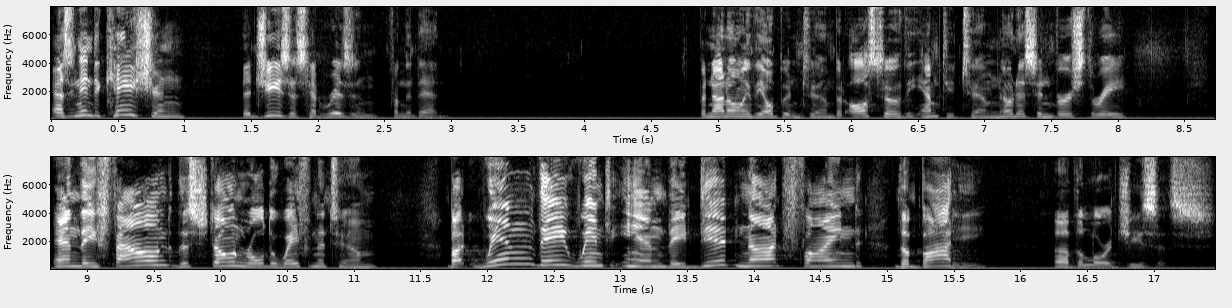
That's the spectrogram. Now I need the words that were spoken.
as an indication that Jesus had risen from the dead. But not only the open tomb, but also the empty tomb. Notice in verse 3 And they found the stone rolled away from the tomb. But when they went in, they did not find the body of the Lord Jesus.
